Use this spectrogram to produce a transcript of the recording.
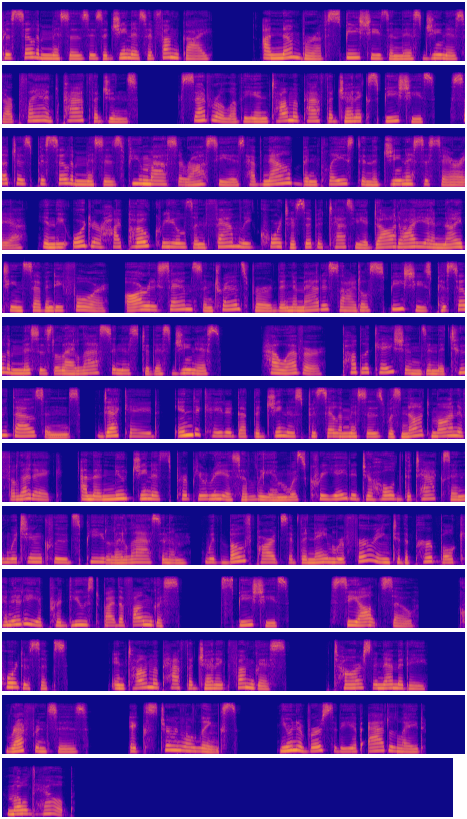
Paecilomyces is a genus of fungi. A number of species in this genus are plant pathogens. Several of the entomopathogenic species, such as Paecilomyces fumosoroseus have now been placed in the genus Isaria, in the order Hypocreales and family Cordycipitaceae. In 1974, R. Samson transferred the nematocidal species Paecilomyces lilacinus to this genus, However, publications in the 2000s decade indicated that the genus Paecilomyces was not monophyletic, and the new genus Purpureocillium was created to hold the taxon which includes P. lilacinum, with both parts of the name referring to the purple conidia produced by the fungus. Species. See also. Cordyceps. Entomopathogenic fungus. Taurus. References. External links. University of Adelaide Mold help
